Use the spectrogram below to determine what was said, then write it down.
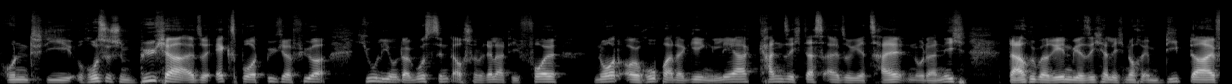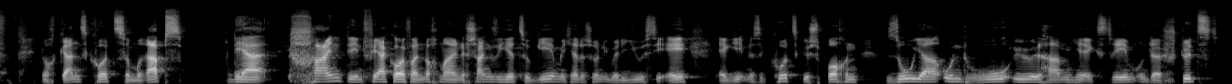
Und die russischen Bücher, also Exportbücher für Juli und August, sind auch schon relativ voll. Nordeuropa dagegen leer. Kann sich das also jetzt halten oder nicht? Darüber reden wir sicherlich noch im Deep Dive. Noch ganz kurz zum Raps. Der scheint den Verkäufern nochmal eine Chance hier zu geben. Ich hatte schon über die UCA-Ergebnisse kurz gesprochen. Soja und Rohöl haben hier extrem unterstützt.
